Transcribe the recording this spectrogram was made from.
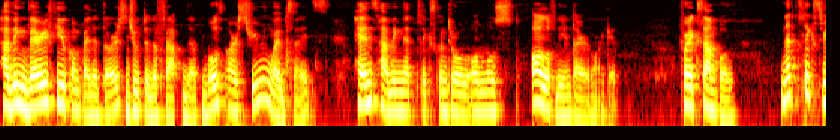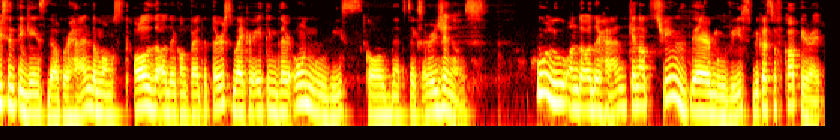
having very few competitors due to the fact that both are streaming websites, hence having Netflix control almost all of the entire market. For example, Netflix recently gains the upper hand amongst all the other competitors by creating their own movies called Netflix Originals. Hulu, on the other hand, cannot stream their movies because of copyright,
